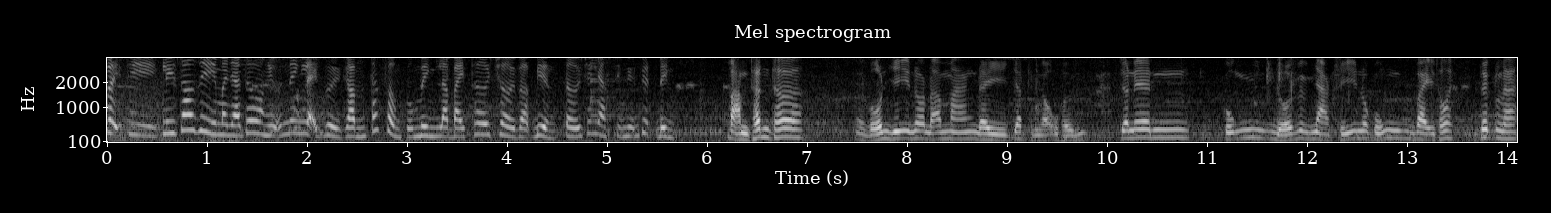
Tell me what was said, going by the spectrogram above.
Vậy thì lý do gì mà nhà thơ Hoàng Hữu Ninh lại gửi gắm tác phẩm của mình là bài thơ Trời và Biển tới cho nhạc sĩ Nguyễn Việt Bình? Bản thân thơ, vốn dĩ nó đã mang đầy chất ngẫu hứng, cho nên cũng đối với nhạc sĩ nó cũng vậy thôi tức là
